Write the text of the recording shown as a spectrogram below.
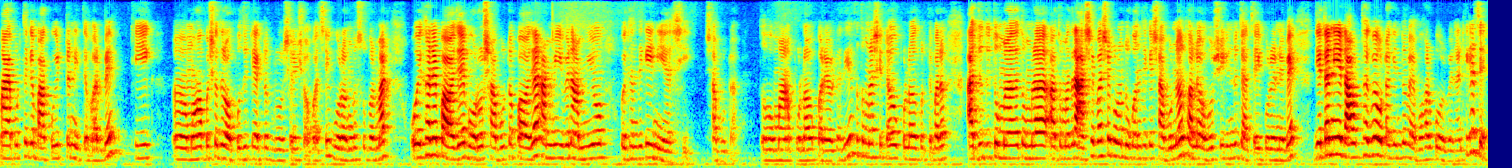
মায়াপুর থেকে বাকুইটটা নিতে পারবে, ঠিক? মহাপ্রসাদের অপোজিটে একটা গ্রোসারি শপ আছে, গৌরাঙ্গ সুপার মার্ট ওইখানে পাওয়া যায়, বড় সাবুটা পাওয়া যায়। আমি ইভেন আমিও ওইখান থেকেই নিয়ে আসি সাবুটা। তো মা পোলাও করে ওটা দিয়ে, তো তোমরা সেটাও পোলাও করতে পারো। আর যদি তোমরা তোমরা তোমাদের আশেপাশে কোনো দোকান থেকে সাবু নাও, তাহলে অবশ্যই কিন্তু যাচাই করে নেবে। যেটা নিয়ে ডাউট থাকবে, ওটা কিন্তু ব্যবহার করবে না, ঠিক আছে?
